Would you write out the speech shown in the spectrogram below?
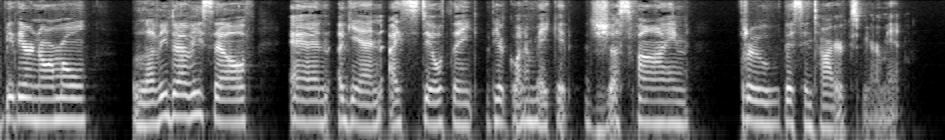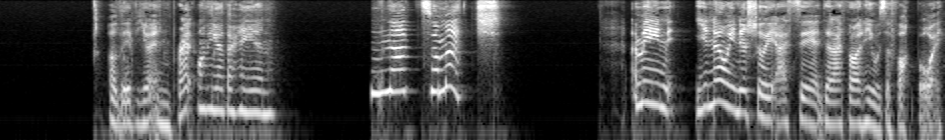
be their normal lovey dovey self. And again, I still think they're going to make it just fine through this entire experiment. Olivia and Brett, on the other hand, not so much. I mean, you know, initially I said that I thought he was a fuck boy.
